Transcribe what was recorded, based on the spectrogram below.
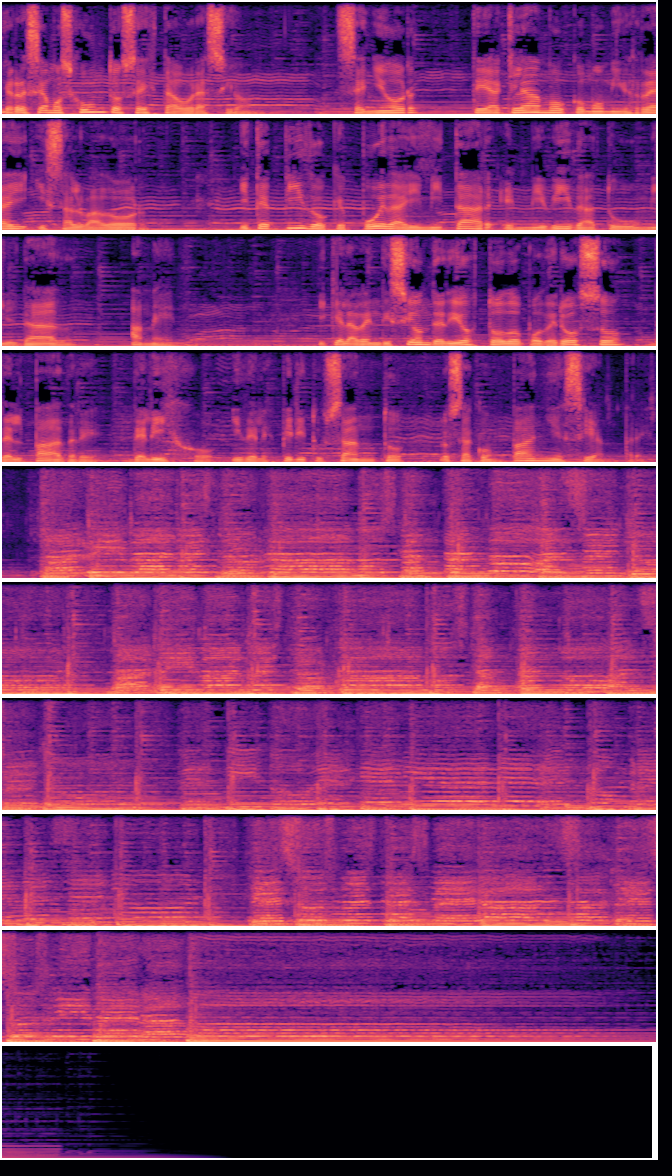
Y recemos juntos esta oración. Señor, te aclamo como mi Rey y Salvador, y te pido que pueda imitar en mi vida tu humildad. Amén. Y que la bendición de Dios Todopoderoso, del Padre, del Hijo y del Espíritu Santo los acompañe siempre.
